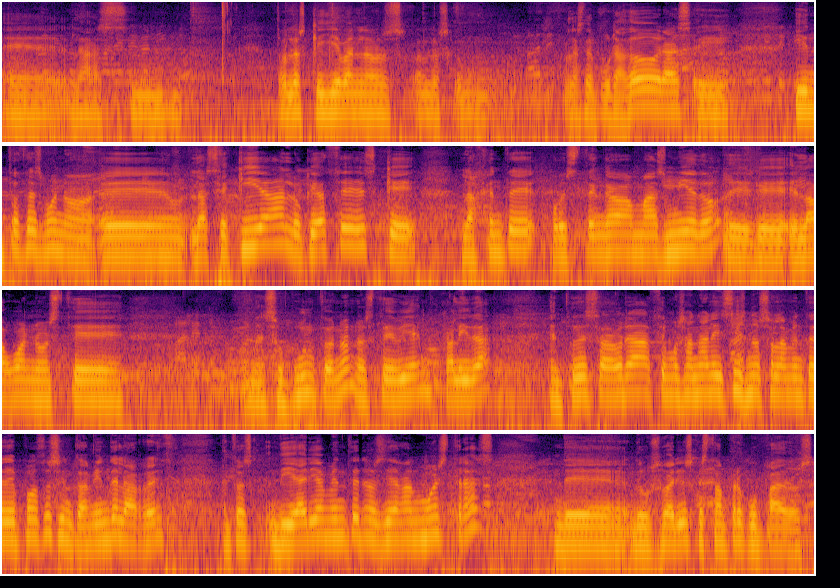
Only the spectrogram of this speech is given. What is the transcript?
eh, mm, todos los que llevan mm, las depuradoras y, y entonces bueno eh, la sequía lo que hace es que la gente pues tenga más miedo de que el agua no esté en su punto, ¿no? no esté bien, calidad. Entonces ahora hacemos análisis no solamente de pozos, sino también de la red. Entonces diariamente nos llegan muestras de, usuarios que están preocupados.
